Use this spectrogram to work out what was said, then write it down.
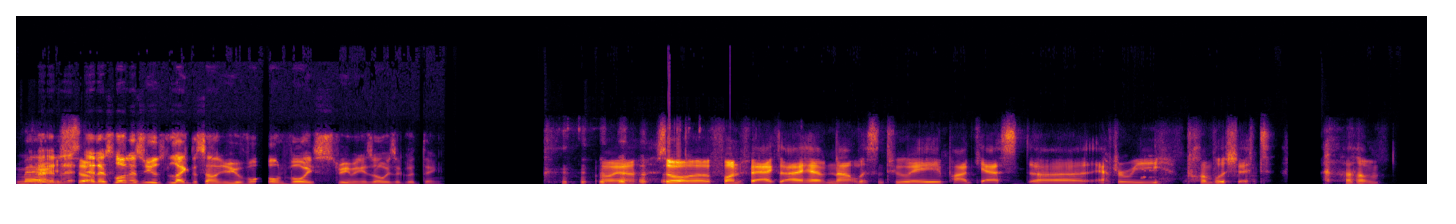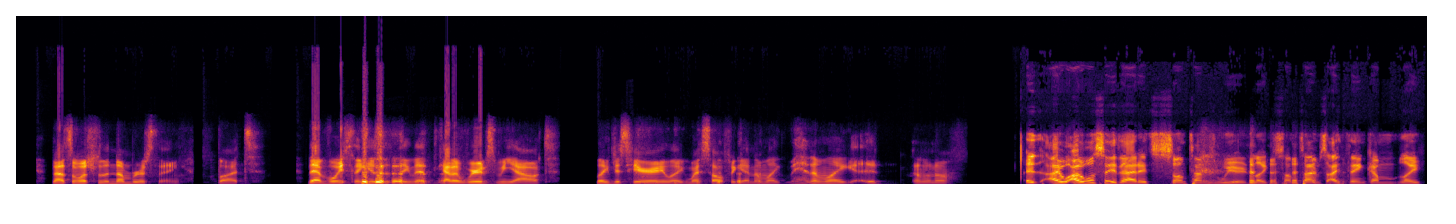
man. And, so- and as long as you like the sound of your vo- own voice, streaming is always a good thing. Oh yeah. So, uh, fun fact: I have not listened to a podcast uh, after we publish it. Um, not so much for the numbers thing, but that voice thing is the thing that kind of weirds me out. Like just hearing like myself again, I'm like, man, I'm like, it, I don't know. It, I I will say that it's sometimes weird. Like sometimes I think I'm like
